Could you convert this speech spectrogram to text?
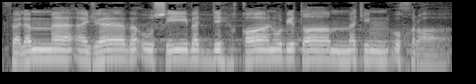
فلما أجاب أصيب الدهقان بطامة أخرى.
